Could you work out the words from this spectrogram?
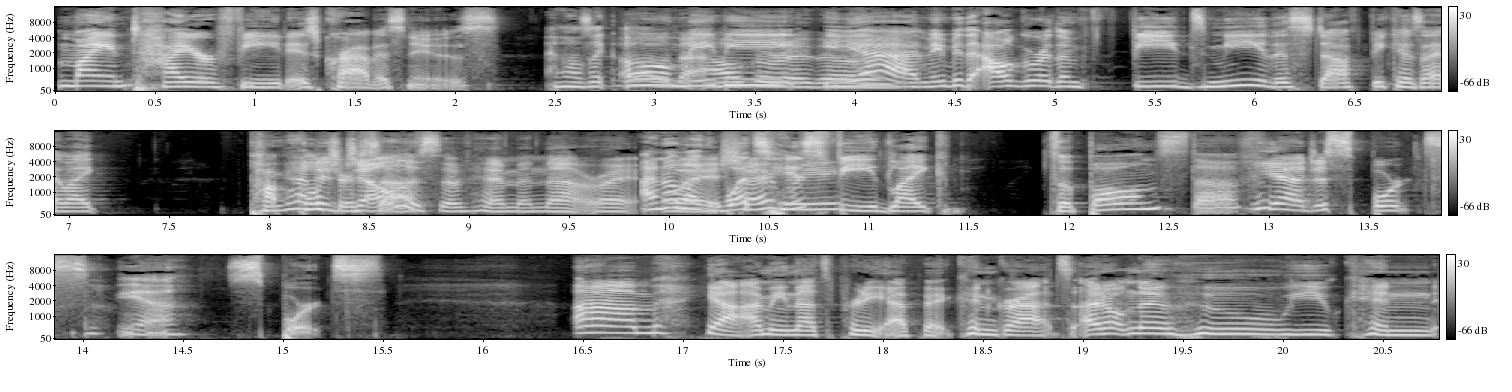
My entire feed is Kravis news. And I was like, Oh, Oh, maybe algorithm. yeah, maybe the algorithm feeds me this stuff because I like pop I'm culture jealous stuff. of him in that right. I know, like, what's Should his feed like? Football and stuff. Yeah, just sports. Yeah. sports. Um, yeah, I mean that's pretty epic. Congrats. I don't know who you can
